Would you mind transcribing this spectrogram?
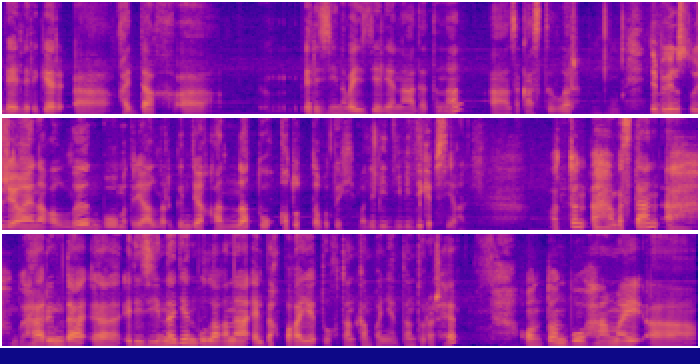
бәйлеригер хайдах резиновый изделие надатынан а, закастылар. Де бүгүн студияга айна калдын, бу материаллар гынде канна туукка туттабыты. Мане биди биди кепсияган. Оттон бастан а, харымда а, резина ден буллагана элбэх багайы тухтан компоненттан турар хэп. Онтон бу хамай а,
